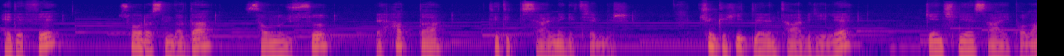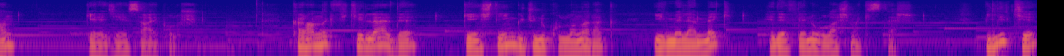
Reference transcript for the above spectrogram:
hedefi, sonrasında da savunucusu ve hatta tetikçisi haline getirebilir. Çünkü Hitler'in tabiriyle gençliğe sahip olan geleceğe sahip olur. Karanlık fikirler de gençliğin gücünü kullanarak ivmelenmek, hedeflerine ulaşmak ister. Bilir ki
